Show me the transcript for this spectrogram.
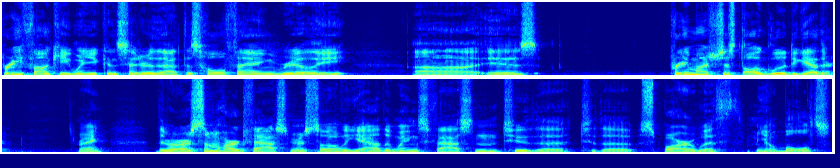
pretty funky when you consider that this whole thing really uh, is pretty much just all glued together, right? There are some hard fasteners, so yeah, the wings fasten to the to the spar with you know bolts,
